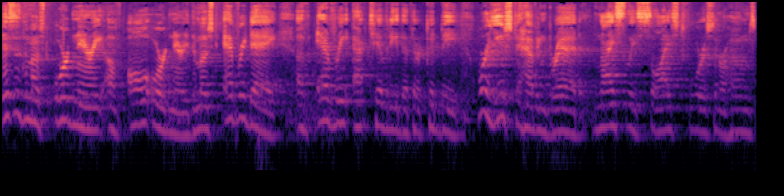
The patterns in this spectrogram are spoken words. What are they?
This is the most ordinary of all ordinary, the most everyday of every activity that there could be. We're used to having bread nicely sliced for us in our homes,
